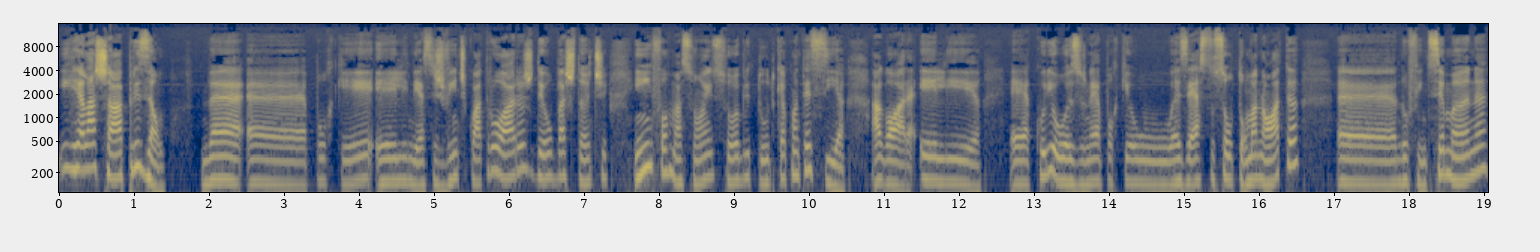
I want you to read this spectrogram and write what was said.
e relaxar a prisão. Né, é, porque ele, nessas 24 horas, deu bastante informações sobre tudo que acontecia. Agora, ele é curioso, né, porque o Exército soltou uma nota é, no fim de semana,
